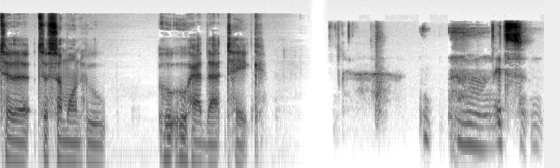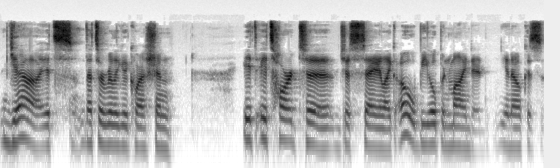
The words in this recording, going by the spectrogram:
to to someone who who who had that take? It's yeah, it's that's a really good question. It, it's hard to just say like, oh, be open minded, you know, because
